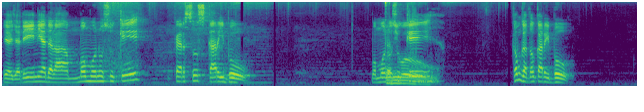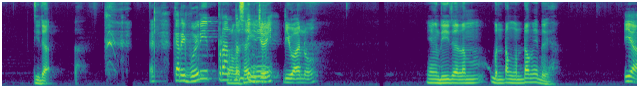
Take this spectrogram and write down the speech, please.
Ya, jadi ini adalah Momonosuke versus Karibo. Momonosuke. Kamu nggak tahu Karibo? Tidak. Karibo ini peran Kalau penting cuy di Wano. Yang di dalam gentong-gentong itu ya. Iya,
